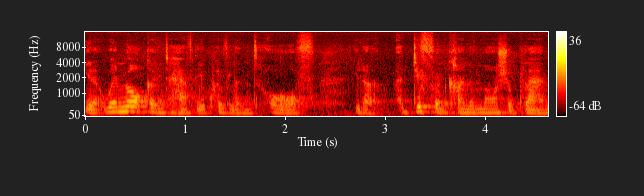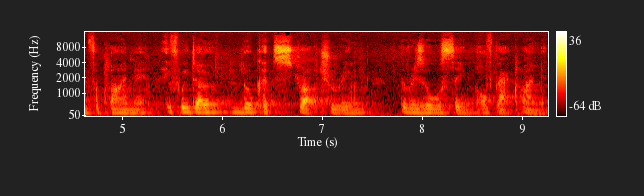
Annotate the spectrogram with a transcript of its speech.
You know, we're not going to have the equivalent of, you know, a different kind of Marshall Plan for climate if we don't look at structuring the resourcing of that climate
